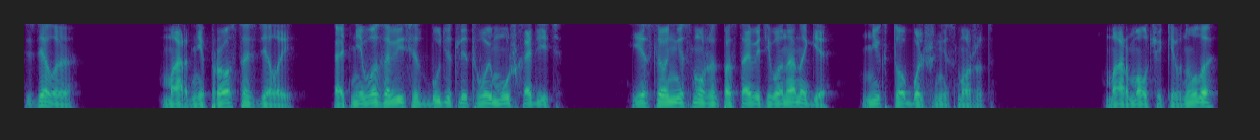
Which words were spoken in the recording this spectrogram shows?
сделаю. Мар, не просто сделай. От него зависит, будет ли твой муж ходить. Если он не сможет поставить его на ноги, никто больше не сможет. Мар молча кивнула,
